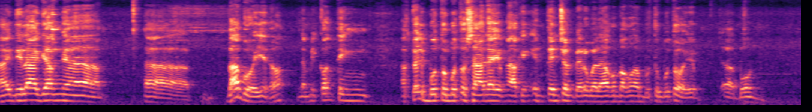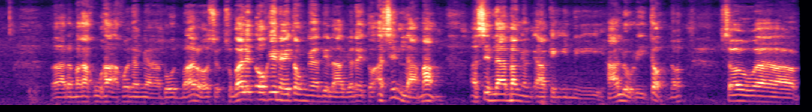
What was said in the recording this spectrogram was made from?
ay nilagang uh, uh, baboy, you know, na may konting actually buto-buto sana yung aking intention pero wala akong makuha buto-buto, yung uh, bone para makakuha ako ng uh, bone marrow. So, subalit okay na itong uh, nilaga na ito. Asin lamang. Asin lamang ang aking inihalo rito, no? So, uh,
